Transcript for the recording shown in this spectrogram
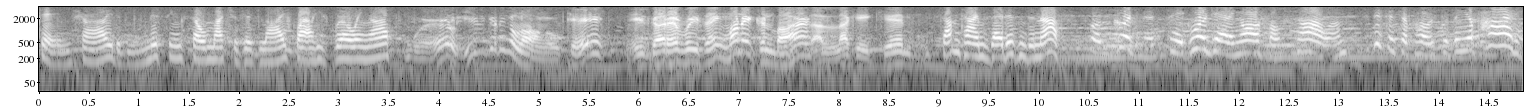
shame, Charlie, to be missing so much of his life while he's growing up. Well, he's getting along okay. He's got everything money can buy. The lucky kid. Sometimes that isn't enough. For goodness sake, we're getting awful solemn. This is supposed to be a party.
